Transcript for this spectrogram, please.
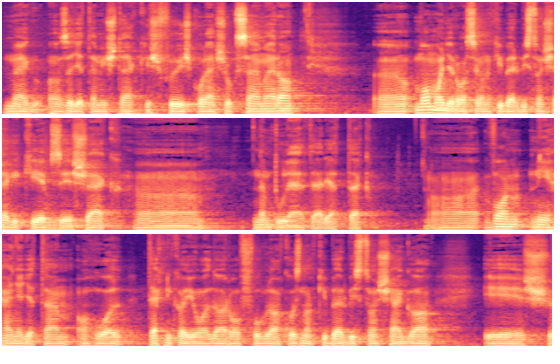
meg az egyetemisták és főiskolások számára. Uh, ma Magyarországon a kiberbiztonsági képzések nem túl elterjedtek. Van néhány egyetem, ahol technikai oldalról foglalkoznak kiberbiztonsággal, és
